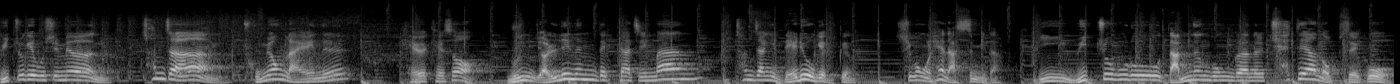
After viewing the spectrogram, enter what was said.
위쪽에 보시면 천장 조명 라인을 계획해서 문 열리는 데까지만 천장이 내려오게끔 시공을 해 놨습니다. 이 위쪽으로 남는 공간을 최대한 없애고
